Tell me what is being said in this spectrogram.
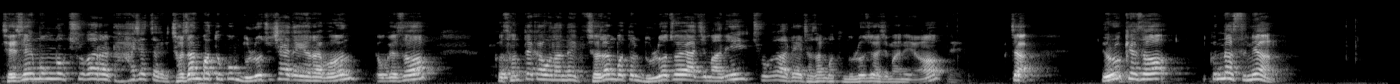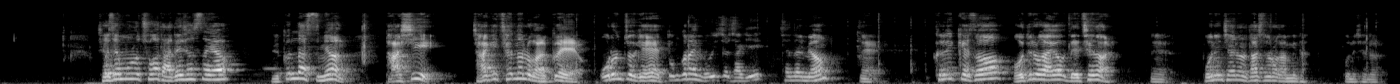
재생 목록 추가를 다 하셨잖아요. 저장 버튼 꼭 눌러주셔야 돼요, 여러분. 여기서 그 선택하고 난 다음에 저장 버튼을 눌러줘야지만이 추가가 돼. 저장 버튼 눌러줘야지만이요. 네. 자, 이렇게 해서 끝났으면, 재생 목록 추가 다 되셨어요? 네, 끝났으면, 다시 자기 채널로 갈 거예요. 오른쪽에 동그라미 보이죠? 자기 채널명. 네. 클릭해서 어디로 가요? 내 채널. 네. 본인 채널로 다시 돌아갑니다. 본인 채널.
